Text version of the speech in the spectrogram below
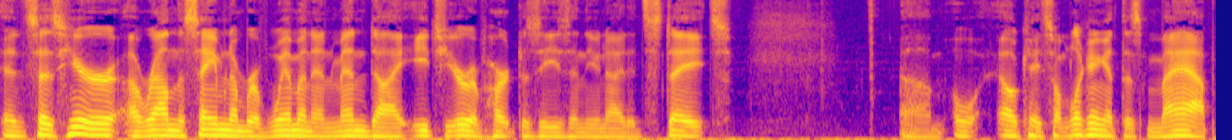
it says here around the same number of women and men die each year of heart disease in the United States. Um, oh, okay, so I'm looking at this map.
